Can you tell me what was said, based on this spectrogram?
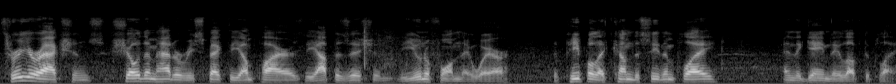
Through your actions, show them how to respect the umpires, the opposition, the uniform they wear, the people that come to see them play, and the game they love to play.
